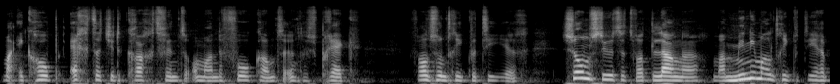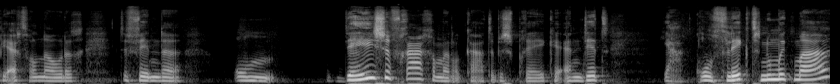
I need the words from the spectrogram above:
Maar ik hoop echt dat je de kracht vindt om aan de voorkant een gesprek van zo'n drie kwartier Soms duurt het wat langer, maar minimaal drie kwartier heb je echt wel nodig te vinden om deze vragen met elkaar te bespreken. En dit ja, conflict, noem ik maar,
